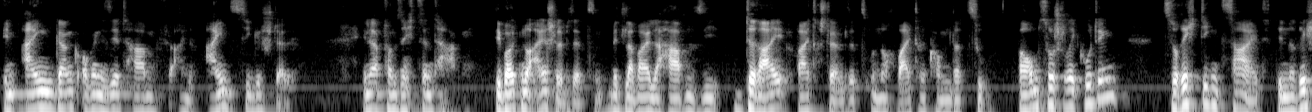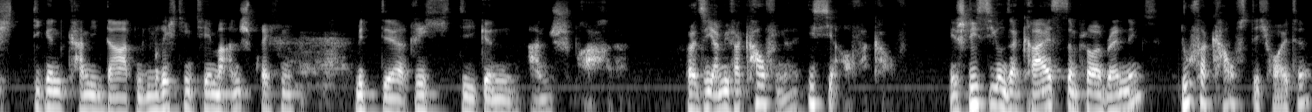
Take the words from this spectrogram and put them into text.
im Eingang organisiert haben für eine einzige Stelle innerhalb von 16 Tagen. Die wollten nur eine Stelle besetzen. Mittlerweile haben sie drei weitere Stellen besetzt und noch weitere kommen dazu. Warum Social Recruiting? zur richtigen Zeit den richtigen Kandidaten mit dem richtigen Thema ansprechen, mit der richtigen Ansprache. Hört sich an wie Verkaufen, ne? ist ja auch Verkaufen. Hier schließt sich unser Kreis des Employer Brandings. Du verkaufst dich heute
